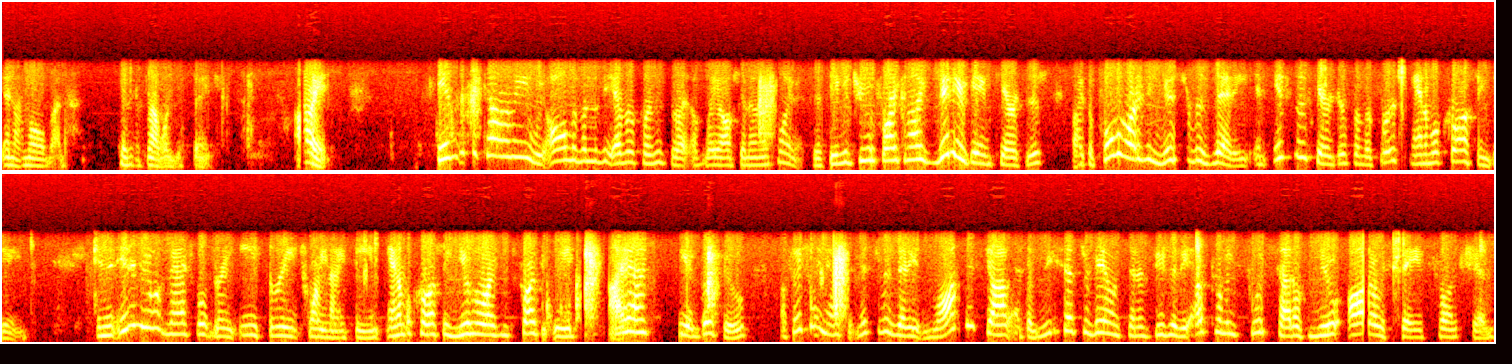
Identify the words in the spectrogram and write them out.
in a moment, because it's not what you think. All right. In this economy, we all live under the ever-present threat of layoffs and unemployment. This is even true for iconic video game characters like the polarizing Mr. Resetti, an infamous character from the first Animal Crossing game. In an interview with Mashable during E3 2019, Animal Crossing New Horizons project lead Aya Kyogoku officially announced that Mr. Resetti lost his job at the Reset Surveillance Center due to the upcoming Switch title's new autosave function.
